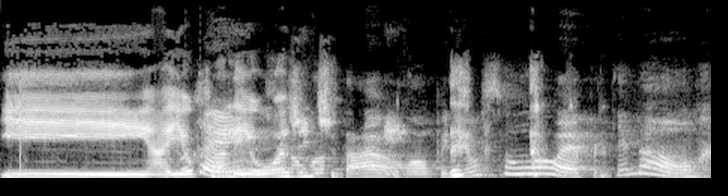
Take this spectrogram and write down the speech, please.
E aí Tudo eu bem, falei, ou a gente. Gostar, uma opinião sua, é, por que não?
